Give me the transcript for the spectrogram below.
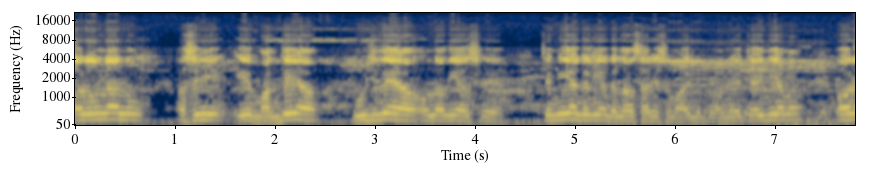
ਔਰ ਉਹਨਾਂ ਨੂੰ ਅਸੀਂ ਇਹ ਮੰਨਦੇ ਆ ਪੂਜਦੇ ਆ ਉਹਨਾਂ ਦੀਆਂ ਚੰਗੀਆਂ ਗਲੀਆਂ ਗੱਲਾਂ ਸਾਰੇ ਸਮਾਜ ਨੂੰ ਪੜਾਉਣੀਆਂ ਚਾਹੀਦੀਆਂ ਵਾ। ਔਰ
